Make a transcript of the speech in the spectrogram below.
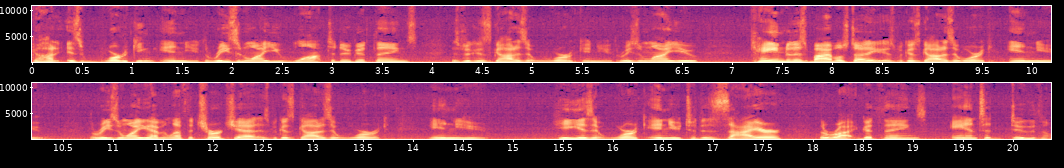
God is working in you. The reason why you want to do good things is because God is at work in you. The reason why you came to this Bible study is because God is at work in you. The reason why you haven't left the church yet is because God is at work in you. He is at work in you to desire the right good things and to do them.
